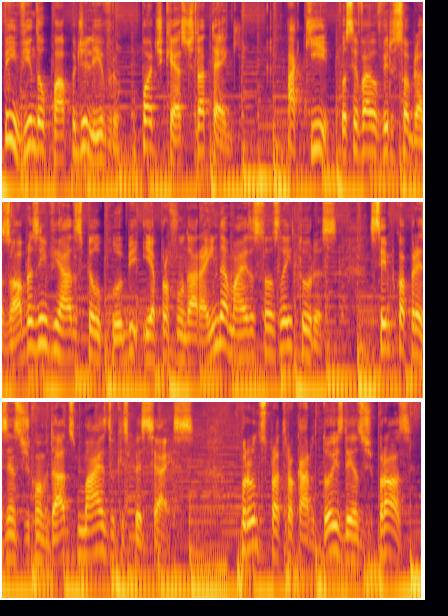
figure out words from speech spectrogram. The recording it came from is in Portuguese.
Bem-vindo ao Papo de Livro, o podcast da TAG. Aqui você vai ouvir sobre as obras enviadas pelo clube e aprofundar ainda mais as suas leituras, sempre com a presença de convidados mais do que especiais. Prontos para trocar dois dedos de prosa?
